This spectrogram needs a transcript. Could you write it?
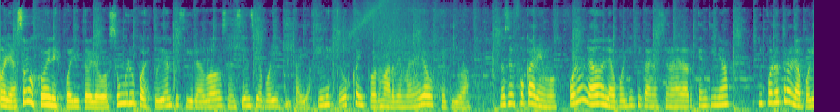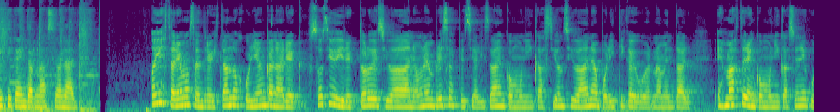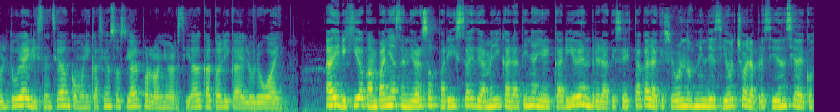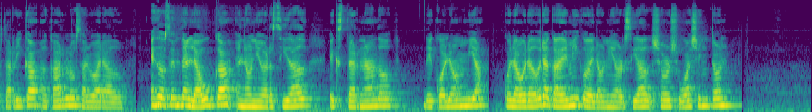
Hola, somos jóvenes politólogos, un grupo de estudiantes y graduados en ciencia política y afines que busca informar de manera objetiva. Nos enfocaremos, por un lado, en la política nacional argentina y por otro en la política internacional. Hoy estaremos entrevistando a Julián Canarek, socio y director de Ciudadana, una empresa especializada en comunicación ciudadana, política y gubernamental. Es máster en comunicación y cultura y licenciado en comunicación social por la Universidad Católica del Uruguay. Ha dirigido campañas en diversos países de América Latina y el Caribe, entre la que se destaca la que llevó en 2018 a la presidencia de Costa Rica a Carlos Alvarado. Es docente en la UCA, en la Universidad Externado de Colombia, colaborador académico de la Universidad George Washington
